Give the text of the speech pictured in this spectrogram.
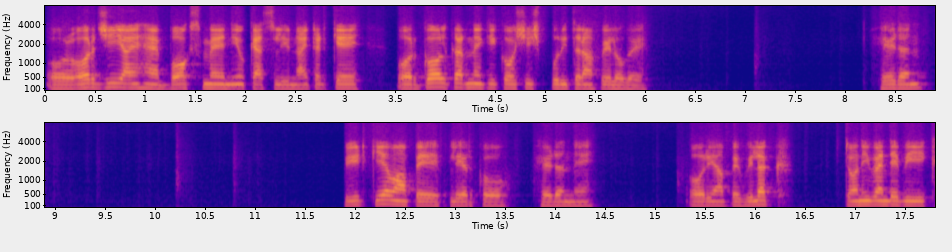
और और जी आए हैं बॉक्स में न्यू कैसल यूनाइटेड के और गोल करने की कोशिश पूरी तरह फेल हो गए। हेडन पीट किया वहाँ पे प्लेयर को। हेडन ने और यहाँ पे विलक, टोनी वेंडेबीक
